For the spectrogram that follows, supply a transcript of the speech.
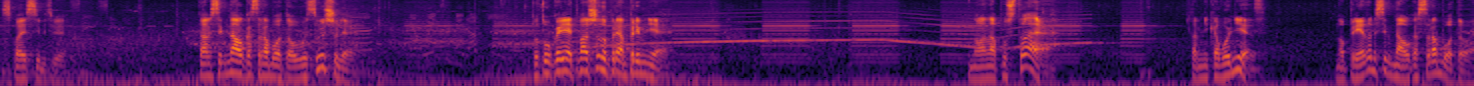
Спасибо тебе. Там сигналка сработала, вы слышали? Кто-то угоняет машину прямо при мне. Но она пустая. Там никого нет. Но при этом сигналка сработала.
